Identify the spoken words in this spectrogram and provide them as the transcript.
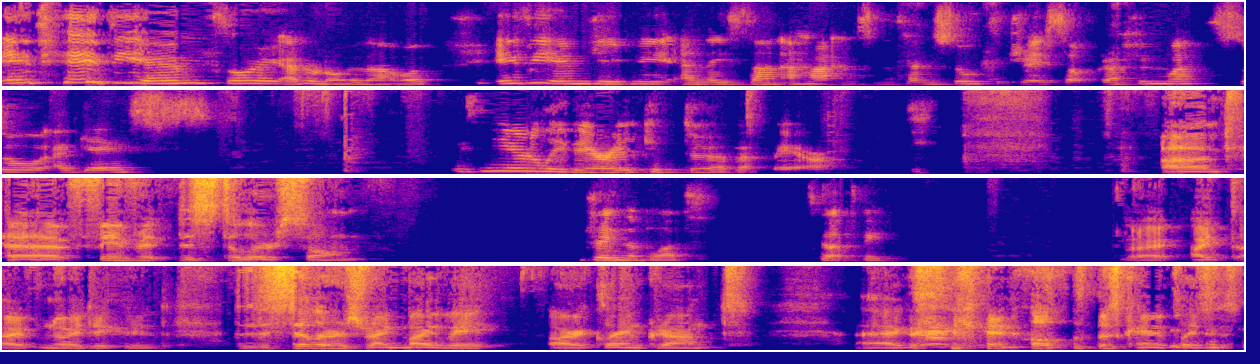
ADM, sorry, I don't know who that was. ADM gave me a nice Santa hat and some tinsel to dress up Griffin with, so I guess he's nearly there. He could do a bit better. And uh, favourite distiller song? Drain the blood. It's got to be. Right, I, I have no idea who. The distillers around my way are Glen Grant, uh, and all those kind of places.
